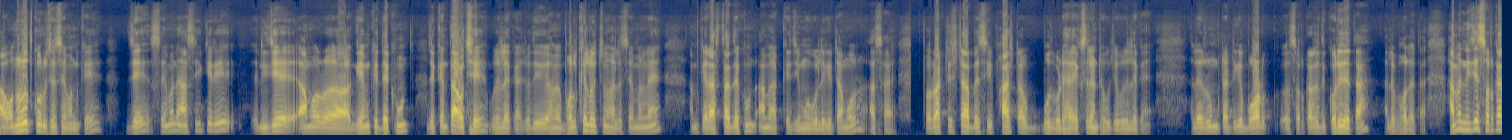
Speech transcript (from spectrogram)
ଆଉ ଅନୁରୋଧ କରୁଛେ ସେମାନକେ ଯେ ସେମାନେ ଆସିକରି ନିଜେ ଆମର ଗେମ୍କେ ଦେଖୁନ୍ ଯେ କେନ୍ତା ଅଛେ ବୁଝିଲେ କାଁ ଯଦି ଆମେ ଭଲ୍ ଖେଲୁଛୁ ହେଲେ ସେମାନେ ଆମକେ ରାସ୍ତା ଦେଖୁନ୍ ଆମେ ଆଗକେ ଯିମୁ ବୋଲିକିଟା ମୋର ଆଶା ହେ ପ୍ରାକ୍ଟିସ୍ଟା ବେଶୀ ଫାଷ୍ଟ ଆଉ ବହୁତ ବଢ଼ିଆ ଏକ୍ସଲେଣ୍ଟ ହେଉଛେ ବୁଝିଲେ କାଁ ହେଲେ ରୁମ୍ଟା ଟିକେ ବଡ଼ ସରକାର ଯଦି କରିଦେତା ହେଲେ ଭଲ ହେତା ଆମେ ନିଜେ ସରକାର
